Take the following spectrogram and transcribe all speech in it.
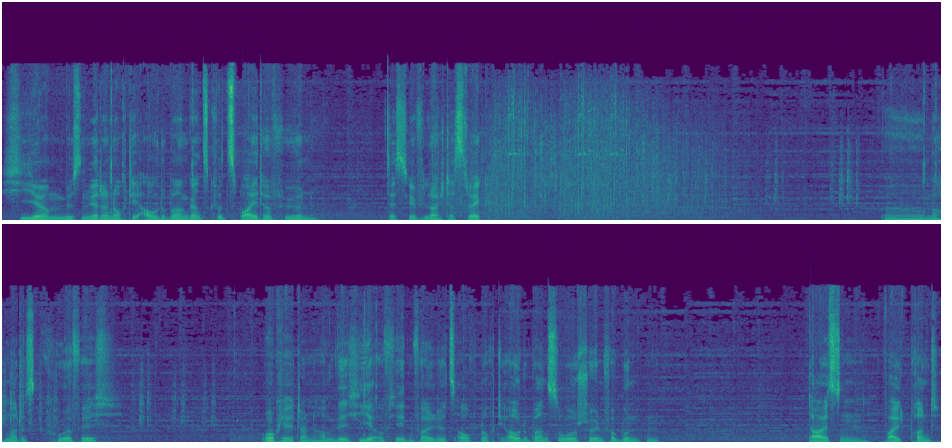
hier müssen wir dann noch die Autobahn ganz kurz weiterführen. Das hier vielleicht erst weg. Äh, machen wir das kurvig. Okay, dann haben wir hier auf jeden Fall jetzt auch noch die Autobahn so schön verbunden. Da ist ein Waldbrand.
